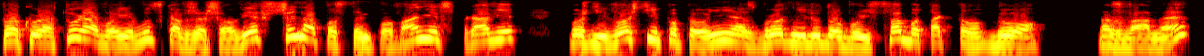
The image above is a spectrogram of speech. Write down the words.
Prokuratura wojewódzka w Rzeszowie wszczyna postępowanie w sprawie możliwości popełnienia zbrodni ludobójstwa, bo tak to było nazwane,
